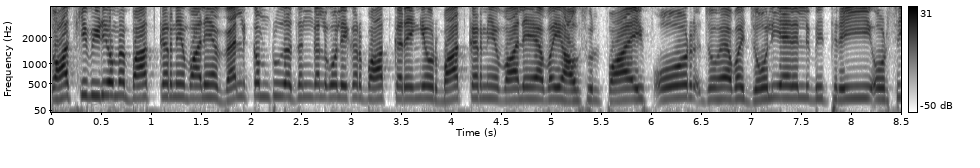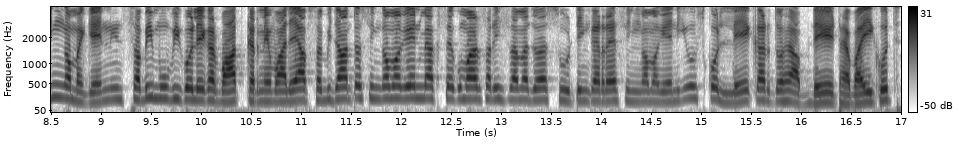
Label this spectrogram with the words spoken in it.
तो आज की वीडियो में बात करने वाले हैं वेलकम टू द जंगल को लेकर बात करेंगे और बात करने वाले हैं भाई हाउसफुल फाइव और जो है भाई Jolly L L B three और सिंगम अगेन इन सभी मूवी को लेकर बात करने वाले हैं। आप सभी जानते हो सिंगम अगेन में अक्षय कुमार सर इस समय जो है शूटिंग कर रहे हैं सिंगम अगेन की, उसको लेकर जो है अपडेट है भाई कुछ।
